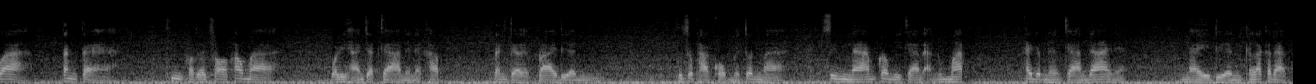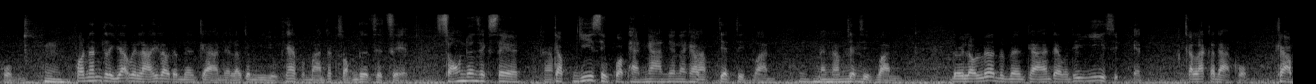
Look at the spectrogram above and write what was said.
ว่าตั้งแต่ที่คอสชเข้ามาบริหารจัดการเนี่ยนะครับ ตั้งแต่ปลายเดือนพฤษภาคมเป็นต้นมา ซึ่งน้ำก็มีการอนุมัติให้ดำเนินการได้เนี่ย ในเดือนกรกฎาคม อืม เพราะฉะนั้นระยะเวลาที่เราดำเนินการเนี่ยเราจะมีอยู่แค่ประมาณสัก 2 เดือนเศษสองเดือนเศษครับ ๆกับ 20 กว่าแผนงานเนี่ยนะๆครับครับ 70 วันอืมนะครับ 70 วัน โดยเราเริ่มดำเนินการตั้งแต่วันที่ 21 กรกฎาคม กับ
